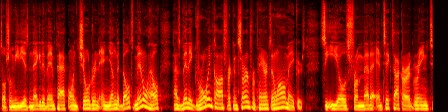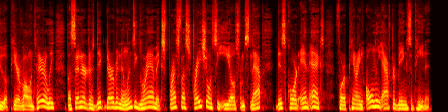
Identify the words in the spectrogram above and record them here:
Social media's negative impact on children and young adults' mental health has been a growing cause for concern for parents and lawmakers. CEOs from Meta and TikTok are agreeing to appear voluntarily, but Senators Dick Durbin and Lindsey Graham expressed frustration with CEOs from Snap, Discord, and X for appearing only after being subpoenaed.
